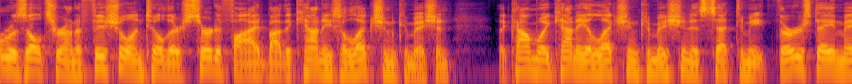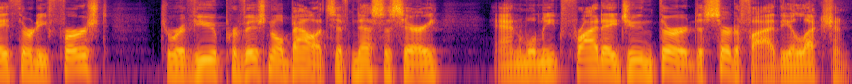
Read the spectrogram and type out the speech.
results are unofficial until they're certified by the county's election commission. The Conway County Election Commission is set to meet Thursday, May 31st to review provisional ballots if necessary, and will meet Friday, June 3rd to certify the election.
